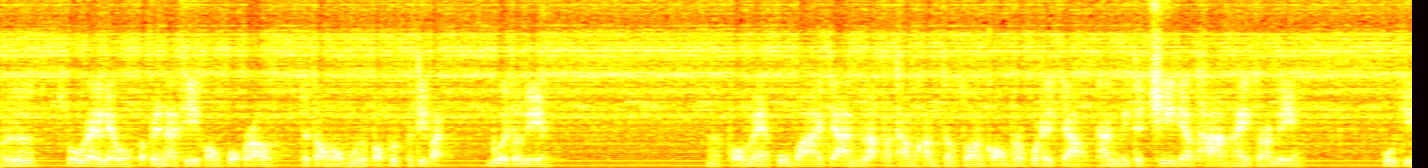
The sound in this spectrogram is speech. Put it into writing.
หรือรู้ได้เร็วก็เป็นหน้าที่ของพวกเราจะต้องลงมือประพฤติปฏิบัติด้วยตนเองพ่อแม่ครูบาอาจารย์หลักพระธรรมคำสั่งสอนของพระพุทธเจ้า ท่านมีแต่ชี้แนวทางให้เท่านั้นเอง ผู้จี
